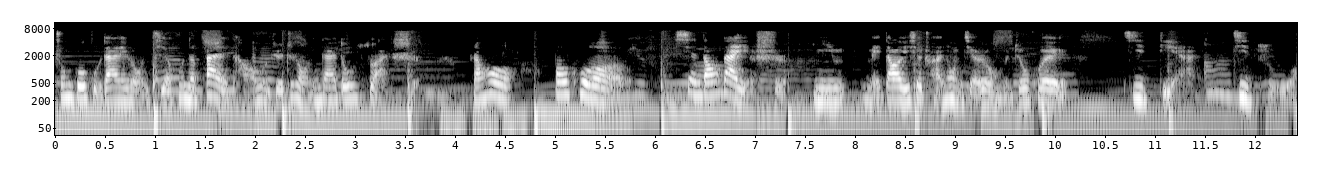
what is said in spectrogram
中国古代那种结婚的拜堂，我觉得这种应该都算是。然后包括现当代也是，你每到一些传统节日，我们就会祭典、祭祖，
